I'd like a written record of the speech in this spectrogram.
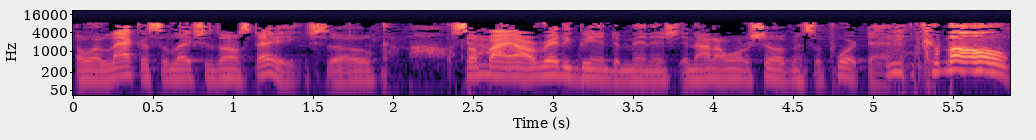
or lack of selections on stage. So somebody already being diminished and I don't want to show up and support that. Come on.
